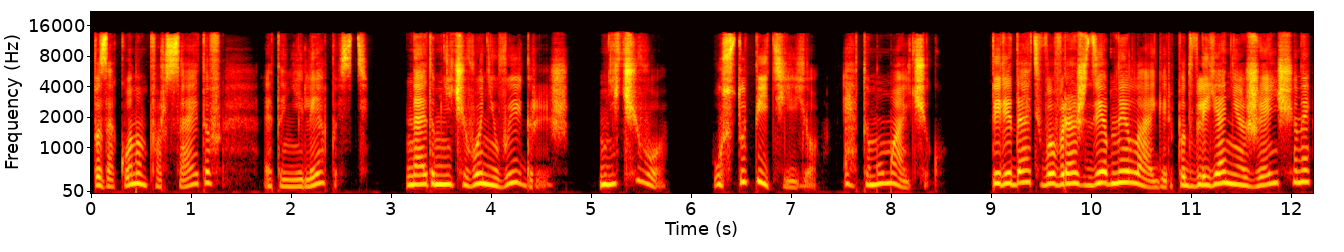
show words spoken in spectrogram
По законам форсайтов это нелепость. На этом ничего не выиграешь. Ничего. Уступить ее, этому мальчику. Передать во враждебный лагерь под влияние женщины,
